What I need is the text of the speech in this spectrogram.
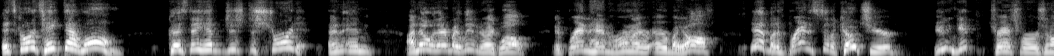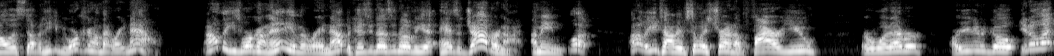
It's going to take that long because they have just destroyed it. And and I know with everybody leaving, they're like, well, if Brannen hadn't run everybody off, yeah, but if Brannen's still a coach here, you can get transfers and all this stuff, and he can be working on that right now. I don't think he's working on any of it right now because he doesn't know if he has a job or not. I mean, look, I don't know about you, Tommy. If somebody's trying to fire you or whatever, are you going to go, you know what?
